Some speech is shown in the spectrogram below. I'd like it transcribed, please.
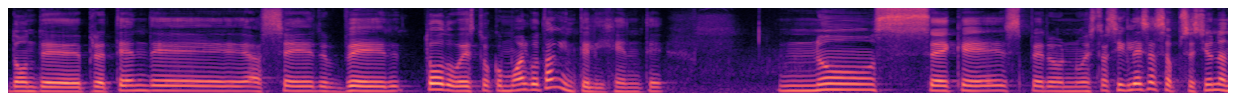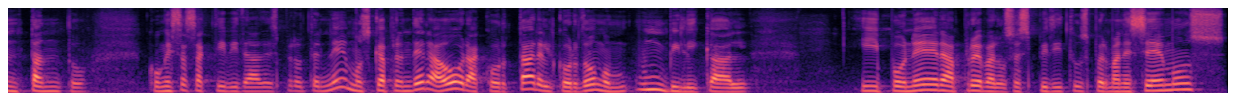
donde pretende hacer ver todo esto como algo tan inteligente. No sé qué es, pero nuestras iglesias se obsesionan tanto con estas actividades, pero tenemos que aprender ahora a cortar el cordón umbilical y poner a prueba los espíritus. Permanecemos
